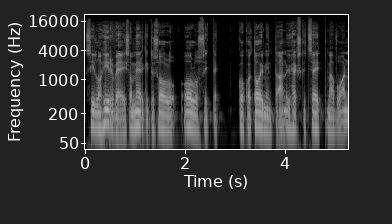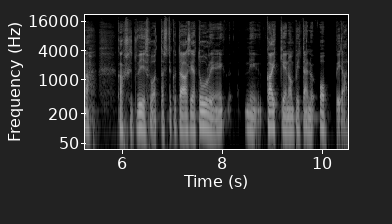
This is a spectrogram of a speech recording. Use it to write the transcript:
silloin hirveän iso merkitys ollut, ollut sitten koko toimintaan 97 vuonna – 25 vuotta sitten, kun tämä asia tuli, niin, niin kaikkien on pitänyt oppia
